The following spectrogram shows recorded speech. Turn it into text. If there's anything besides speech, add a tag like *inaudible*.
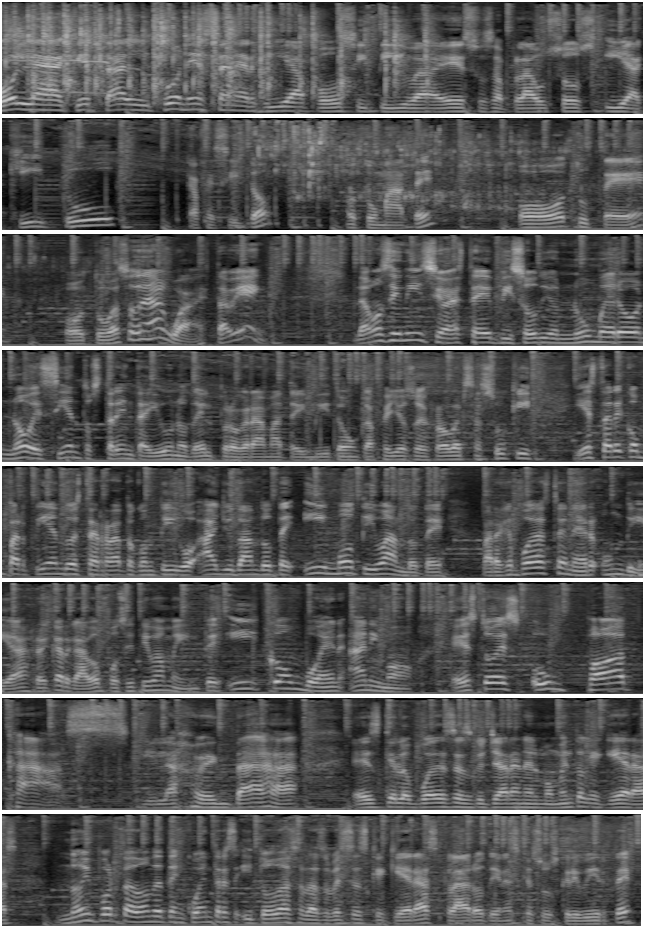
Hola, ¿qué tal con esa energía positiva, esos aplausos y aquí tu cafecito o tu mate o tu té o tu vaso de agua? Está bien. Damos inicio a este episodio número 931 del programa Te invito a un café. Yo soy Robert Sasuki y estaré compartiendo este rato contigo, ayudándote y motivándote para que puedas tener un día recargado positivamente y con buen ánimo. Esto es un podcast *laughs* y la ventaja es que lo puedes escuchar en el momento que quieras, no importa dónde te encuentres y todas las veces que quieras. Claro, tienes que suscribirte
